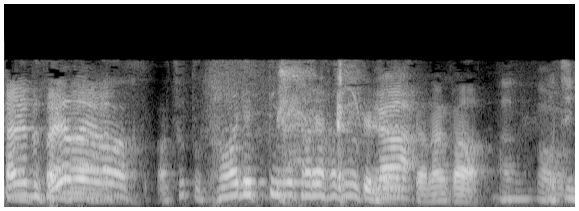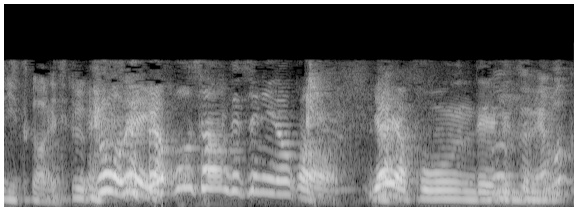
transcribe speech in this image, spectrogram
ありがとうございありがとうございまます。あ、ちょっとターゲッティングされ始めてるじゃないですか、なんか。あ、オチに使われてる。でもね、ヤコウさん別になんか、やや幸運で。す。そうですね。僕、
